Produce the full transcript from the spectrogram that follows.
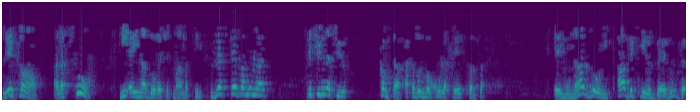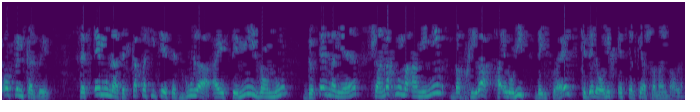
l'essence, à la source. C'est une nature Comme ça. Akadosh Baruch l'a créé comme ça. אמונה זו ניטעה בקרבנו באופן כזה, cette émouna, cette capacité, cette goula a été mise en nous de telle manière שאנחנו מאמינים בבחירה האלוהית בישראל כדי להוליך את ערכי השמיים בעולם.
